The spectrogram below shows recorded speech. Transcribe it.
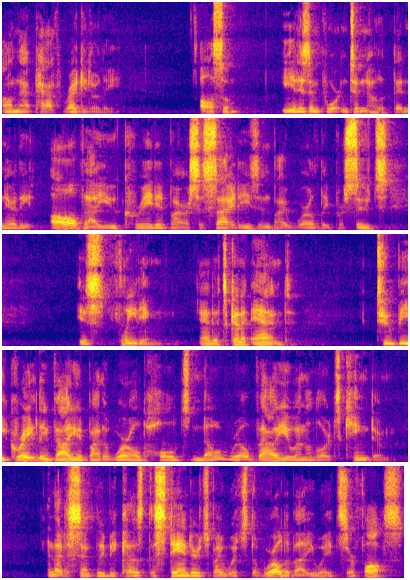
on that path regularly. Also, it is important to note that nearly all value created by our societies and by worldly pursuits is fleeting, and it's going to end. To be greatly valued by the world holds no real value in the Lord's kingdom, and that is simply because the standards by which the world evaluates are false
